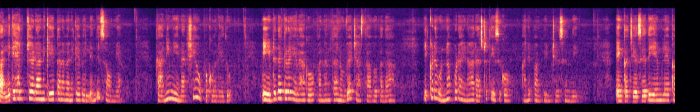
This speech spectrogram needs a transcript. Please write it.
తల్లికి హెల్ప్ చేయడానికి తన వెనకే వెళ్ళింది సౌమ్య. కానీ మీనాక్షి ఒప్పుకోలేదు. మీ ఇంటి దగ్గర ఎలాగో పనంతా నువ్వే చేస్తావు కదా. ఇక్కడ ఉన్నప్పుడైనా రెస్ట్ తీసుకో అని పంపించేసింది. ఇంకా చేసేది ఏం లేక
